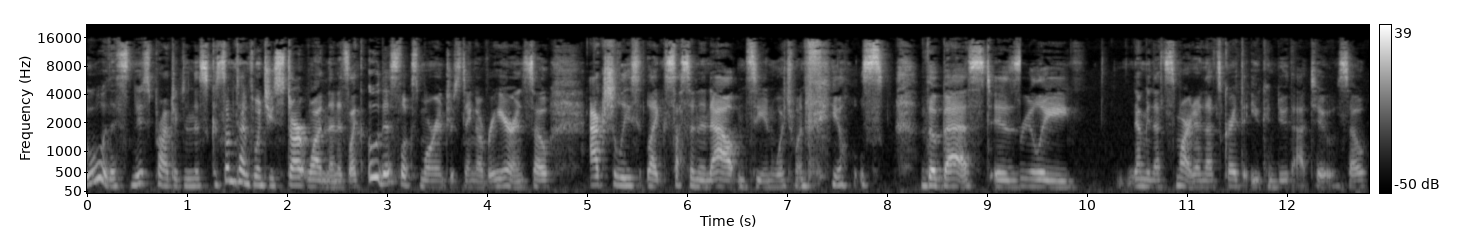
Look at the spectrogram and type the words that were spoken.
Ooh, this news project and this because sometimes once you start one, then it's like, oh, this looks more interesting over here, and so actually like sussing it out and seeing which one feels the best is really I mean, that's smart and that's great that you can do that too. So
